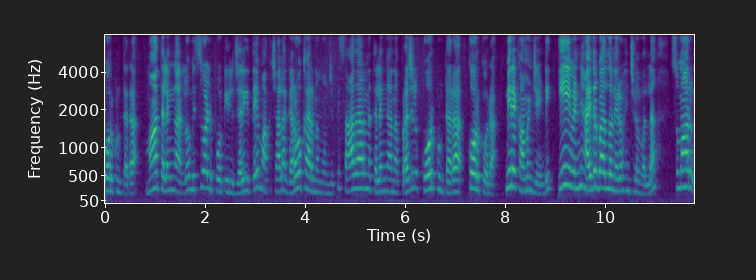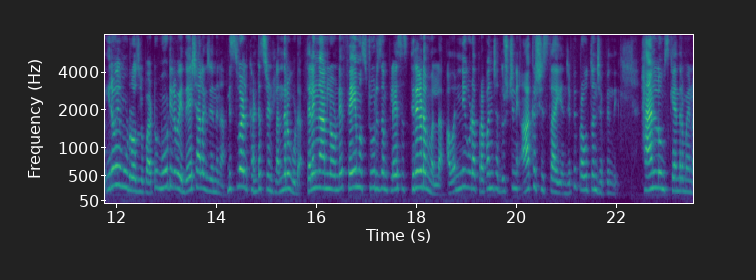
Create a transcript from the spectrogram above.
కోరుకుంటారా? మా తెలంగాణలో మిస్ వరల్డ్ పోటీలు జరిగితే మాకు చాలా గర్వకారణము అని చెప్పి సాధారణ తెలంగాణ ప్రజలు కోరుకుంటారా? కోరుకోరా? మీరే కామెంట్ చేయండి. ఈ ఈవెంట్ని హైదరాబాద్లో నిర్వహించడం వల్ల సుమారు ఇరవై మూడు రోజుల పాటు నూట ఇరవై దేశాలకు చెందిన మిస్ వరల్డ్ కంటెస్టెంట్లు అందరూ కూడా తెలంగాణలో ఉండే ఫేమస్ టూరిజం ప్లేసెస్ తిరగడం వల్ల అవన్నీ కూడా ప్రపంచ దృష్టిని ఆకర్షిస్తాయి అని చెప్పి ప్రభుత్వం చెప్పింది. హ్యాండ్లూమ్స్ కేంద్రమైన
